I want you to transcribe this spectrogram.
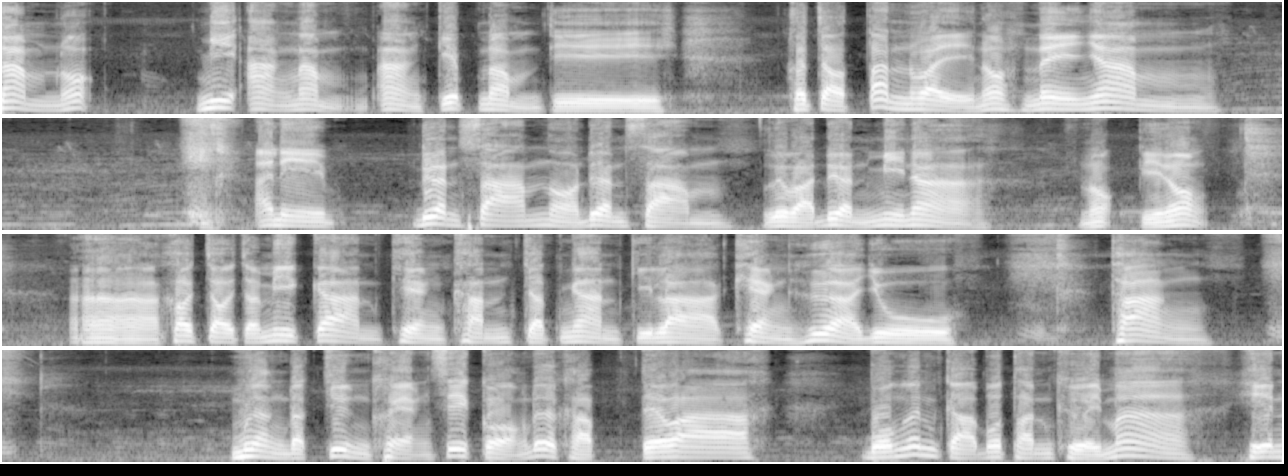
น้ำเนาะมีอ่างน้ำอ่างเก็บน้ำที่เขาเจ้าตั้นไว้เนาะในย่ามอันนี้เดือนสามเนาะเดือนสามหรือว่าเดือนมีนาเนาะพี่น้องอ่าเขาเจ้าจะมีการแข่งขันจัดงานกีฬาแข่งเฮืออยู่ทางเมืองดักจึงแข่งเสกองเด้อครับ แต่ว่าโบเงินกะโบทันเคยมา เห็น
